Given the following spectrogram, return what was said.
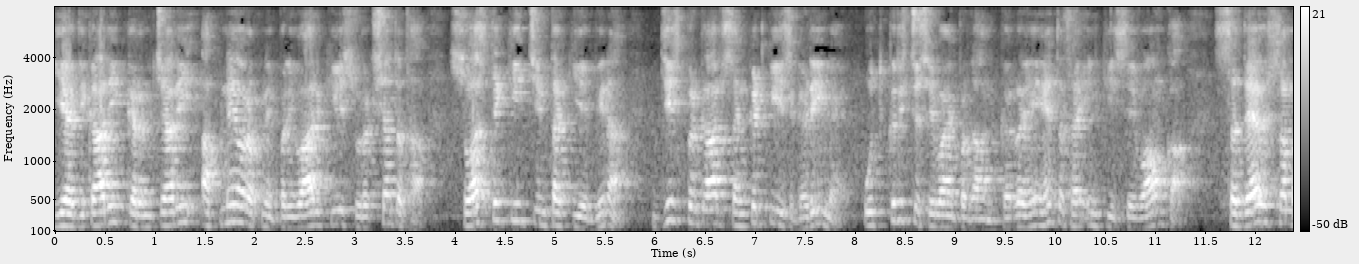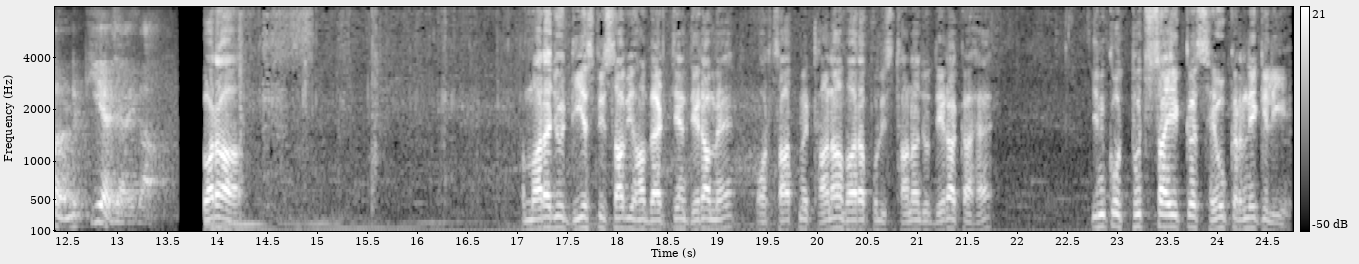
ये अधिकारी कर्मचारी अपने और अपने परिवार की सुरक्षा तथा स्वास्थ्य की चिंता किए बिना जिस प्रकार संकट की इस घड़ी में उत्कृष्ट सेवाएँ प्रदान कर रहे हैं, तथा इनकी सेवाओं का सदैव स्मरण किया जाएगा। द्वारा हमारा जो डीएसपी साहब यहाँ बैठते हैं देरा में, और साथ में थाना हमारा पुलिस थाना जो देरा का है, इनको तुच्छ सा एक सहयोग करने के लिए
